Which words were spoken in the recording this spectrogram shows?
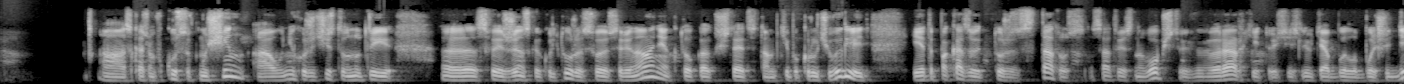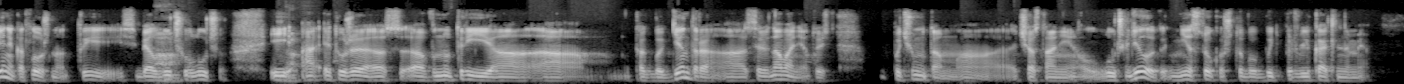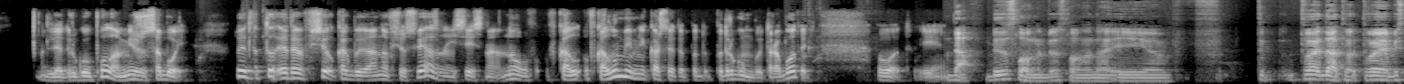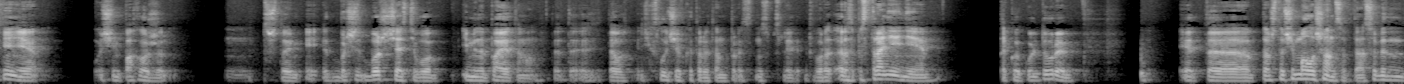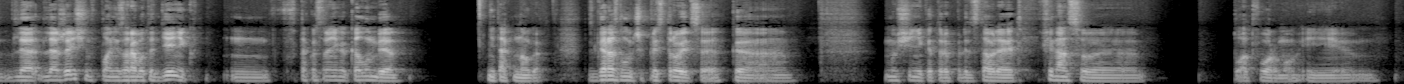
скажем, вкусов мужчин, а у них уже чисто внутри э, своей женской культуры свое соревнование, кто, как считается, там типа круче выглядеть, и это показывает тоже статус, соответственно, в обществе, в иерархии, то есть если у тебя было больше денег отложено, ты себя а. лучше улучшил. И да. а, это уже э, а, внутри а, а, как бы гендера а, соревнования, то есть почему там а, часто они лучше делают, не столько, чтобы быть привлекательными для другого пола, а между собой. Ну, это, это все, как бы оно все связано, естественно, но в, Кол в Колумбии, мне кажется, это по-другому по будет работать. Вот, и... Да, безусловно, безусловно, да. И твое, да, твое, твое объяснение очень похоже, что больш, большая часть его именно поэтому. Это, вот этих случаев, которые там, ну, в смысле, распространение такой культуры, это потому что очень мало шансов, да, особенно для, для женщин в плане заработать денег в такой стране, как Колумбия, не так много. То есть гораздо лучше пристроиться к мужчине, который предоставляет финансовую платформу и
